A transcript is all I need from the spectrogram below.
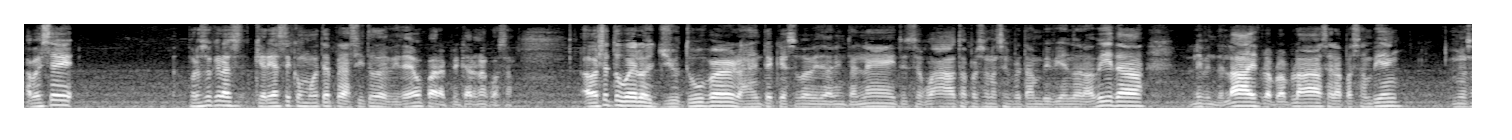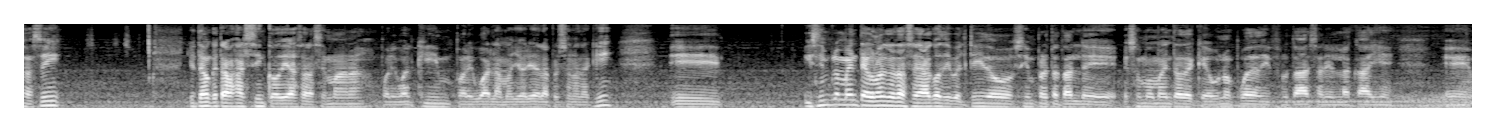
a veces, por eso quería hacer como este pedacito de video para explicar una cosa. A veces tú ves los youtubers, la gente que sube videos al internet, y tú dices, wow, estas personas siempre están viviendo la vida, living the life, bla, bla, bla, se la pasan bien. No es así. Yo tengo que trabajar cinco días a la semana, por igual Kim, por igual la mayoría de las personas de aquí. Y, y simplemente uno trata de hacer algo divertido, siempre tratar de esos momentos de que uno puede disfrutar, salir a la calle, eh,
